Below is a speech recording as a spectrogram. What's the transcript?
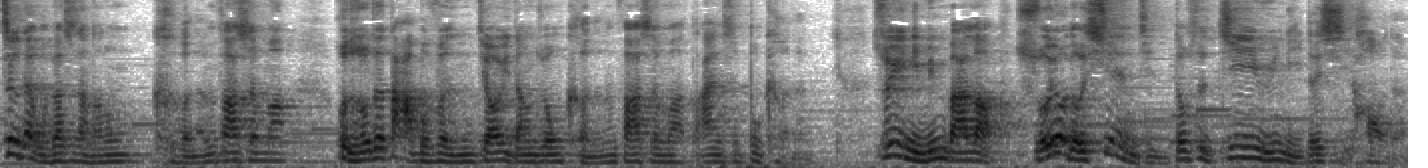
这在股票市场当中可能发生吗？或者说在大部分人交易当中可能发生吗？答案是不可能。所以你明白了，所有的陷阱都是基于你的喜好的。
